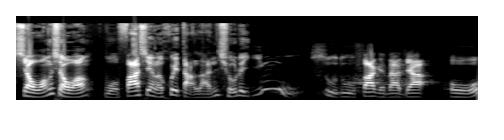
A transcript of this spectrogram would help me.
小王，小王，我发现了会打篮球的鹦鹉，速度发给大家哦。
